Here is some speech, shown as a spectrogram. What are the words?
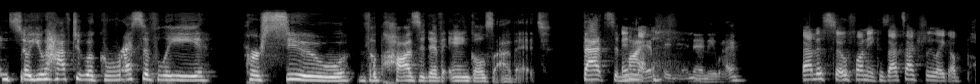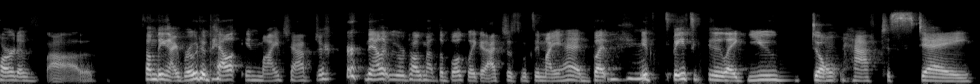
And so you have to aggressively pursue the positive angles of it. That's in and my that, opinion, anyway. That is so funny because that's actually like a part of uh, something I wrote about in my chapter. now that we were talking about the book, like that's just what's in my head. But mm-hmm. it's basically like you don't have to stay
